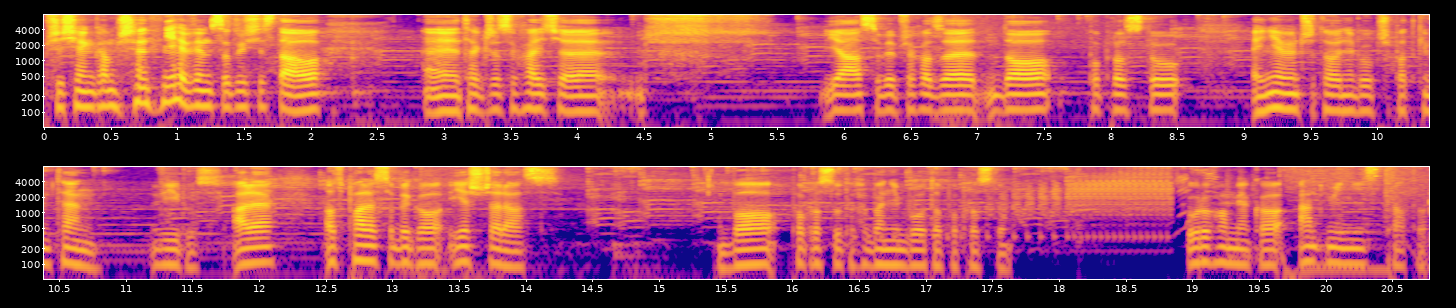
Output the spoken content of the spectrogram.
Przysięgam, że nie wiem, co tu się stało. E, także słuchajcie, ja sobie przechodzę do po prostu. Ej, nie wiem, czy to nie był przypadkiem ten wirus, ale odpalę sobie go jeszcze raz. Bo po prostu to chyba nie było to po prostu. Uruchom jako administrator.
